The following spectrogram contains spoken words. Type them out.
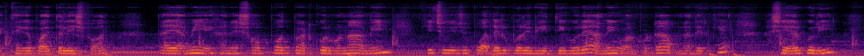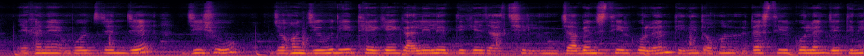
এক থেকে পঁয়তাল্লিশ পদ। তাই আমি এখানে সব পদ পাঠ করব না, আমি কিছু কিছু পদের উপরে ভিত্তি করে আমি গল্পটা আপনাদেরকে শেয়ার করি। এখানে বলছেন যে, যিশু যখন জিহুদি থেকে গালিলের দিকে যাচ্ছিলেন যাবেন স্থির করলেন, তিনি তখন এটা স্থির করলেন যে, তিনি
